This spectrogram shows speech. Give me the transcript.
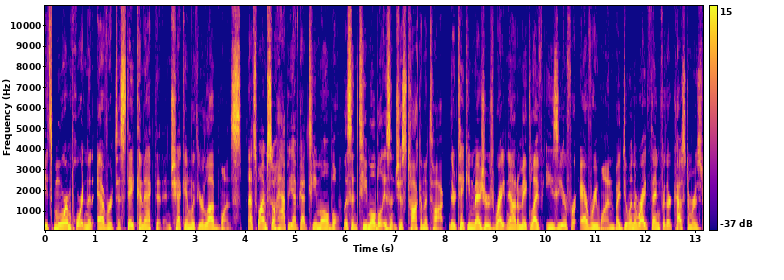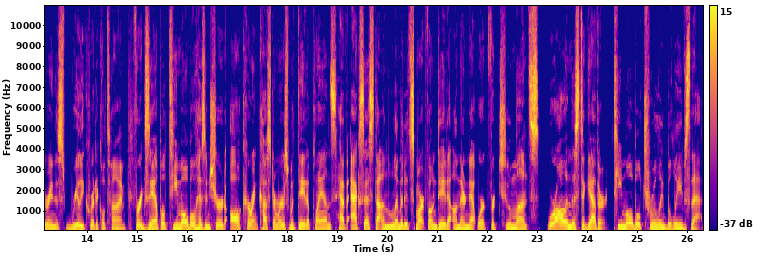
It's more important than ever to stay connected and check in with your loved ones. That's why I'm so happy I've got T Mobile. Listen, T Mobile isn't just talking the talk, they're taking measures right now to make life easier for everyone by doing the right thing for their customers during this really critical time. For example, T Mobile has ensured all current customers with data plans have access to unlimited smartphone data on their network for two months. We're all in this together. T Mobile truly believes that.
